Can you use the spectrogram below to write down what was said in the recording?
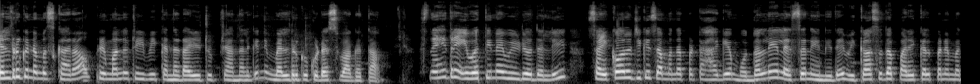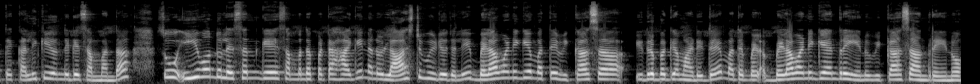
ಎಲ್ರಿಗೂ ನಮಸ್ಕಾರ. ಪ್ರಿಮಲು ಟಿ ವಿ ಕನ್ನಡ ಯೂಟ್ಯೂಬ್ ಚಾನಲ್ಗೆ ನಿಮ್ಮೆಲ್ಲರಿಗೂ ಕೂಡ ಸ್ವಾಗತ. ಸ್ನೇಹಿತರೆ, ಇವತ್ತಿನ ವಿಡಿಯೋದಲ್ಲಿ ಸೈಕಾಲಜಿಗೆ ಸಂಬಂಧಪಟ್ಟ ಹಾಗೆ ಮೊದಲನೇ ಲೆಸನ್ ಏನಿದೆ, ವಿಕಾಸದ ಪರಿಕಲ್ಪನೆ ಮತ್ತು ಕಲಿಕೆಯೊಂದಿಗೆ ಸಂಬಂಧ. ಸೊ ಈ ಒಂದು ಲೆಸನ್ಗೆ ಸಂಬಂಧಪಟ್ಟ ಹಾಗೆ ನಾನು ಲಾಸ್ಟ್ ವಿಡಿಯೋದಲ್ಲಿ ಬೆಳವಣಿಗೆ ಮತ್ತು ವಿಕಾಸ ಇದ್ರ ಬಗ್ಗೆ ಮಾಡಿದ್ದೆ. ಮತ್ತು ಬೆಳ, ಬೆಳವಣಿಗೆ ಅಂದರೆ ಏನು, ವಿಕಾಸ ಅಂದರೆ ಏನು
